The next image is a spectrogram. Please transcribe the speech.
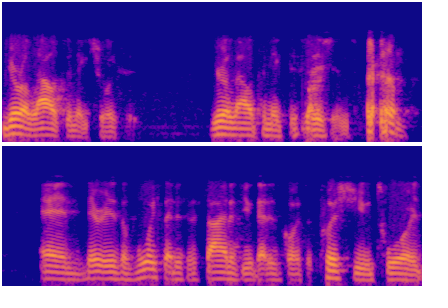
you're allowed to make choices. You're allowed to make decisions. and there is a voice that is inside of you that is going to push you towards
